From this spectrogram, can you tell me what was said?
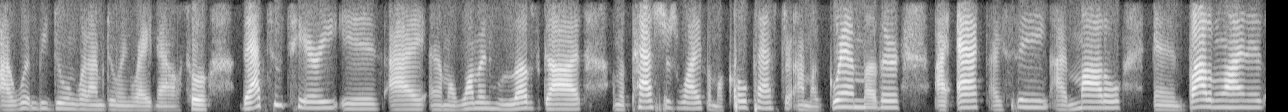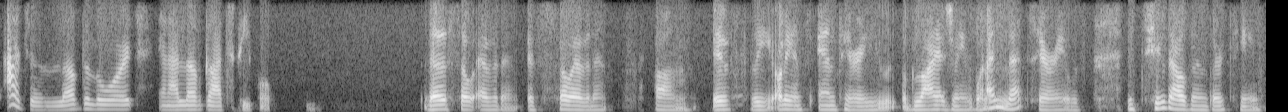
I wouldn't be doing what I'm doing right now. So that's who Terrie is. I am a woman who loves God. I'm a pastor's wife. I'm a co pastor. I'm a grandmother. I act, I sing, I model. And bottom line is, I just love the Lord and I love God's people. That is so evident. It's so evident. Um, if the audience and Terrie, you oblige me. When I met Terrie, it was in 2013,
